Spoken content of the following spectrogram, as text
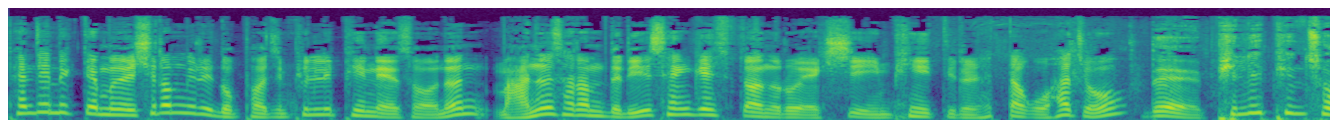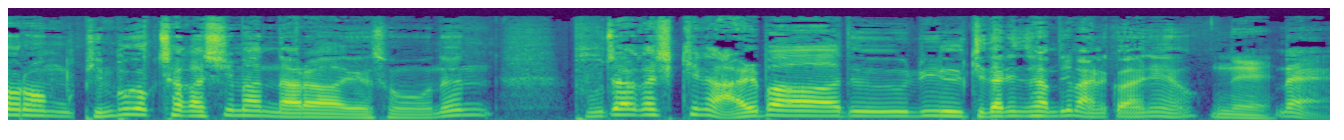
팬데믹 때문에 실업률이 높아진 필리핀에서는 많은 사람들이 생계 수단으로 엑시 인피니티를 했다고 하죠. 네, 필리핀처럼 빈부격차가 심한 나라에서는 부자가 시키는 알바들을 기다리는 사람들이 많을 거 아니에요. 네. 네.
